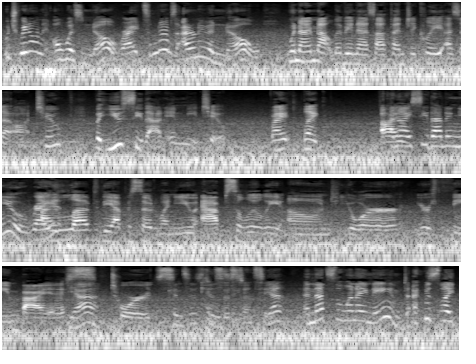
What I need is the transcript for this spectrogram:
Which we don't always know, right? Sometimes I don't even know when I'm not living as authentically as I ought to, but you see that in me too, right? Like, I- and I see that in you, right? I loved the episode when you absolutely owned your your theme bias Yeah. towards consistency. consistency. Yeah, and that's the one I named. I was like,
